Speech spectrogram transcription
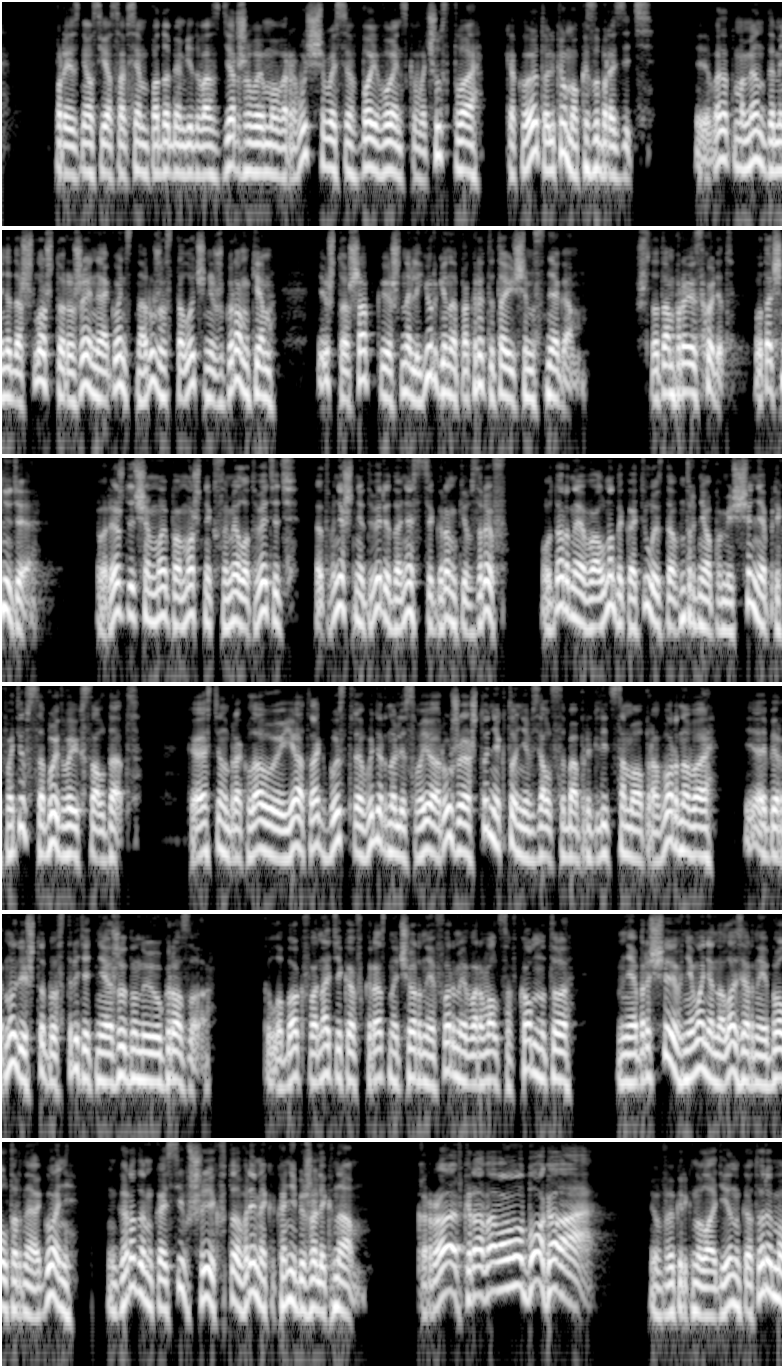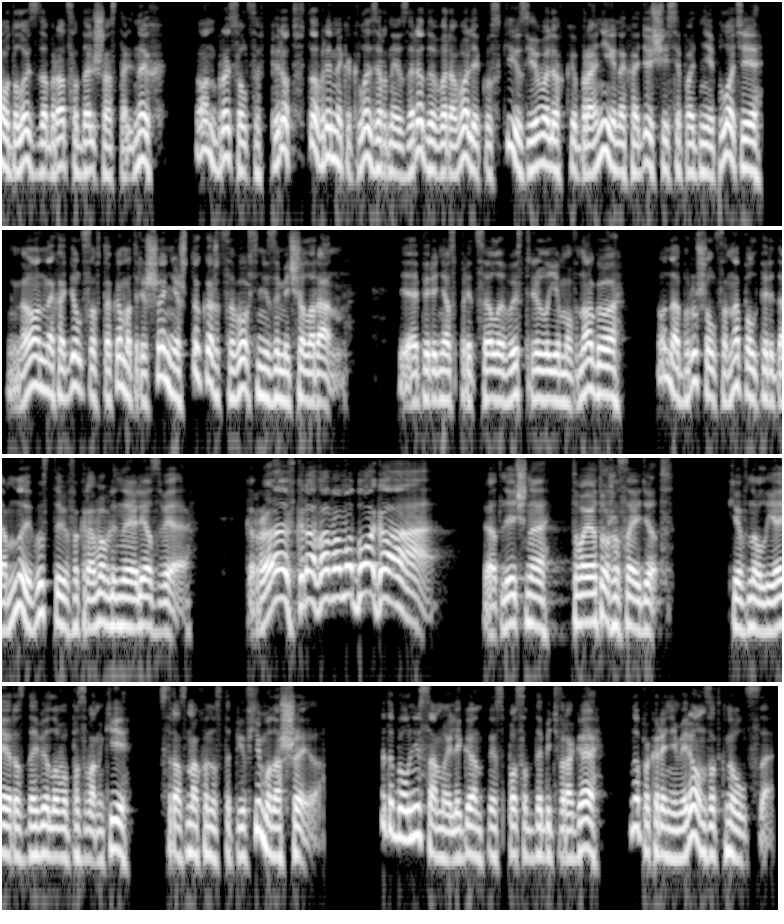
произнес я совсем подобием едва сдерживаемого рвущегося в бой воинского чувства, какое только мог изобразить. И в этот момент до меня дошло, что ружейный огонь снаружи стал очень уж громким, и что шапка и шнель Юргена покрыты тающим снегом. «Что там происходит? Уточните!» Прежде чем мой помощник сумел ответить, от внешней двери донёсся громкий взрыв, ударная волна докатилась до внутреннего помещения, прихватив с собой двоих солдат. Кастин, Браклау и я так быстро выдернули своё оружие, что никто не взялся бы определить самого проворного, и обернулись, чтобы встретить неожиданную угрозу. Клубок фанатиков в красно-чёрной форме ворвался в комнату, не обращая внимания на лазерный и болтерный огонь, городом косивший их в то время, как они бежали к нам. «Кровь кровавому богу!» Выкрикнул один, которому удалось забраться дальше остальных. Он бросился вперед, в то время как лазерные заряды вырывали куски из его легкой брони и находящейся под ней плоти, но он находился в таком отрешении, что, кажется, вовсе не замечал ран. Я перенес прицел и выстрелил ему в ногу, он обрушился на пол передо мной, выставив окровавленное лезвие. «Кровь кровавому богу!» «Отлично, твоя тоже сойдет. Кивнул я и раздавил его позвонки, с размаху наступив ему на шею. Это был не самый элегантный способ добить врага, но, по крайней мере, он заткнулся.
